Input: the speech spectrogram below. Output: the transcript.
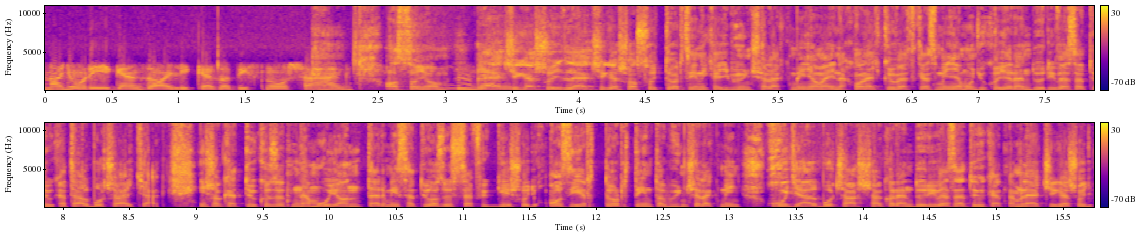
nagyon régen zajlik ez a disznóság. Asszonyom, lehetséges, hogy, lehetséges az, hogy történik egy bűncselekmény, amelynek van egy következménye, mondjuk, hogy a rendőri vezetőket elbocsátják, és a kettő között nem olyan természetű az összefüggés, hogy azért történt a bűncselekmény, hogy elbocsássák a rendőri vezetőket? Nem lehetséges, hogy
